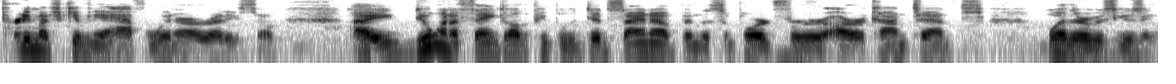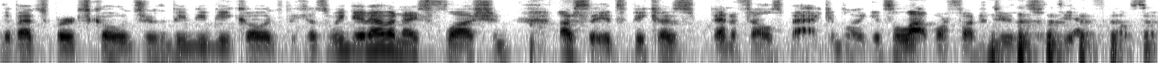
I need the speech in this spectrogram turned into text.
pretty much giving you half a winner already. So, I do want to thank all the people who did sign up and the support for our content whether it was using the BetSperts codes or the BBB codes, because we did have a nice flush. And honestly, it's because NFL's back and like it's a lot more fun to do this with the NFL. So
